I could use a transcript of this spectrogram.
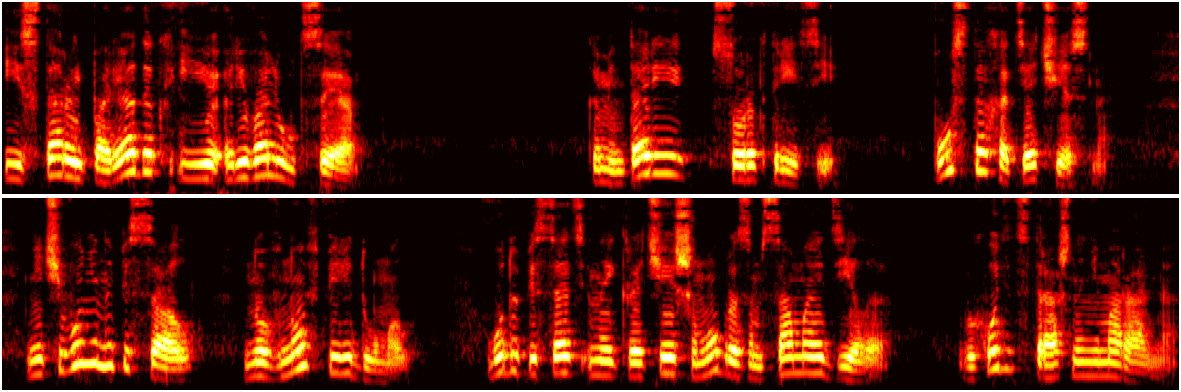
И старый порядок, и революция. Комментарий 43. Пусто, хотя честно. Ничего не написал, но вновь передумал. Буду писать наикратчайшим образом самое дело. Выходит страшно неморально.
